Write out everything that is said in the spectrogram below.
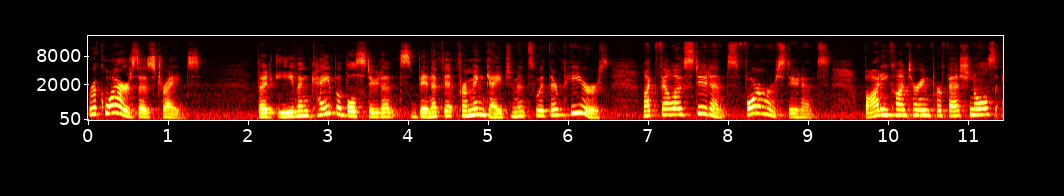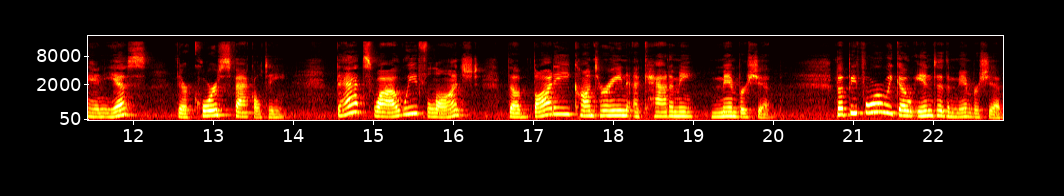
requires those traits. But even capable students benefit from engagements with their peers, like fellow students, former students, body contouring professionals, and yes, their course faculty. That's why we've launched the Body Contouring Academy membership. But before we go into the membership,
